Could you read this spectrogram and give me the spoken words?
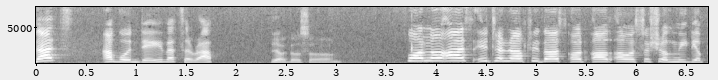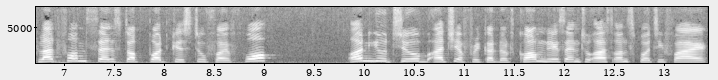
that's a good day. That's a wrap. Yeah that's um Follow us, interact with us on all our social media platforms. Sense Talk Podcast 254 on YouTube, archieafrica.com. Listen to us on Spotify,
